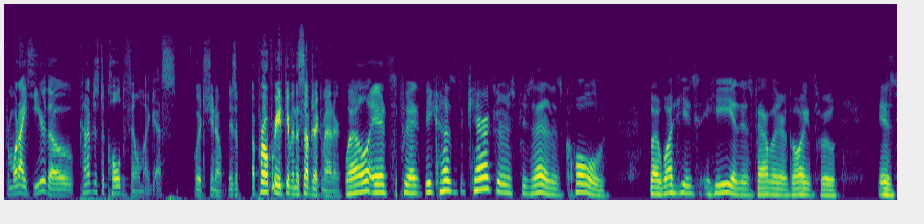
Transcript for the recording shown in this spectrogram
from what I hear, though, kind of just a cold film, I guess. Which, you know, is appropriate given the subject matter. Well, it's because the character is presented as cold, but what he's he and his family are going through is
